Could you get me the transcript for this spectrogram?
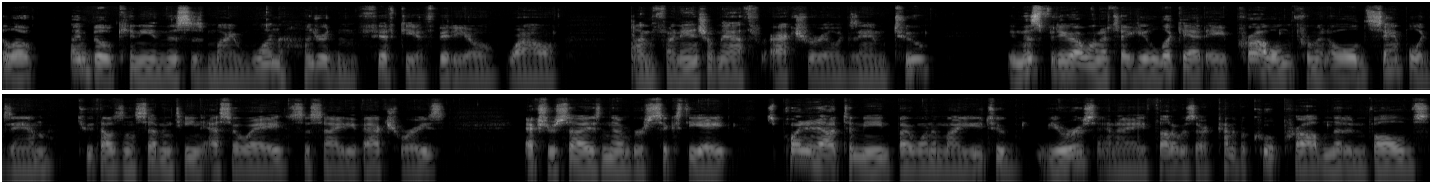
Hello, I'm Bill Kinney and this is my 150th video, wow, on Financial Math for Actuarial Exam 2. In this video I want to take a look at a problem from an old sample exam, 2017 SOA, Society of Actuaries, exercise number 68. It was pointed out to me by one of my YouTube viewers and I thought it was a kind of a cool problem that involves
